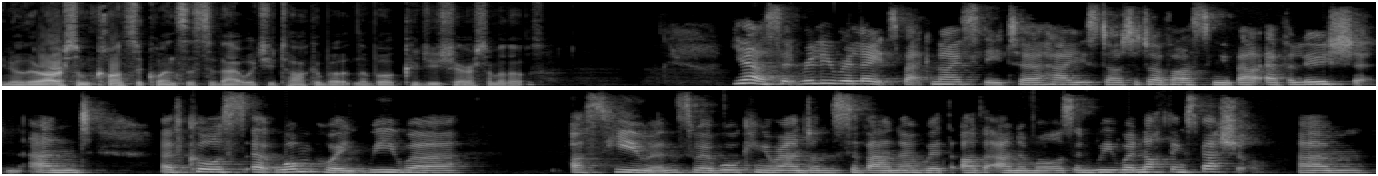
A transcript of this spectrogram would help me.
you know, there are some consequences to that which you talk about in the book. Could you share some of those? Yes, it really relates back nicely to how you started off asking about evolution. And of course, at one point, we were, us humans, were walking around on the savannah with other animals, and we were nothing special. Um,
